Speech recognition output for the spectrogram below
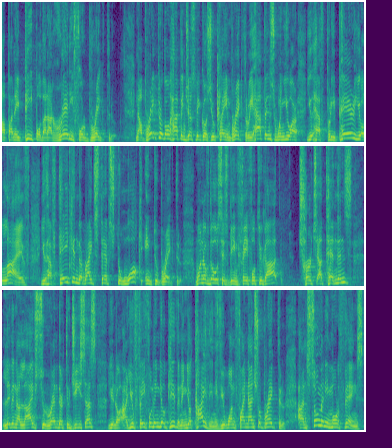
upon a people that are ready for breakthrough. Now, breakthrough don't happen just because you claim breakthrough. It happens when you are you have prepared your life, you have taken the right steps to walk into breakthrough. One of those is being faithful to God, church attendance, living a life surrendered to Jesus. You know, are you faithful in your giving, in your tithing, if you want financial breakthrough, and so many more things.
